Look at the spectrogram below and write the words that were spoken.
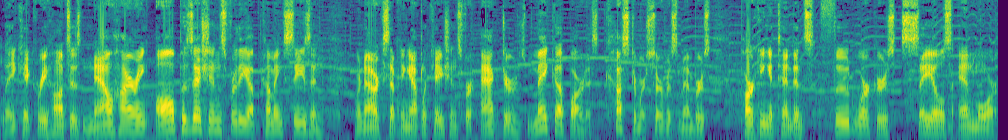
Lake Hickory Haunts is now hiring all positions for the upcoming season. We're now accepting applications for actors, makeup artists, customer service members, parking attendants, food workers, sales, and more.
